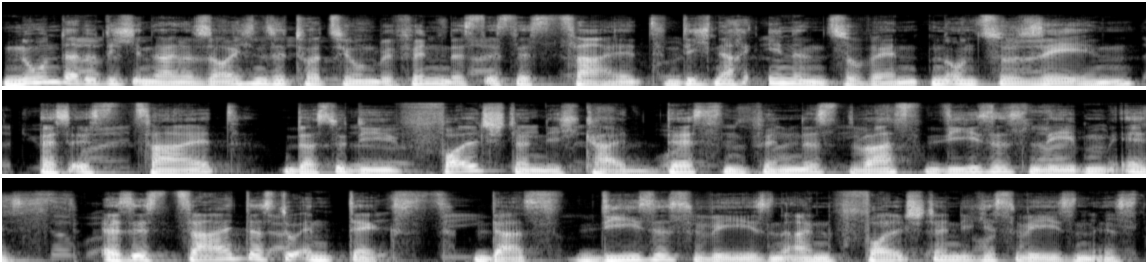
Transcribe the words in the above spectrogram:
Nun, da du dich in einer solchen Situation befindest, ist es Zeit, dich nach innen zu wenden und zu sehen, es ist Zeit, dass du die Vollständigkeit dessen findest, was dieses Leben ist. Es ist Zeit, dass du entdeckst, dass dieses Wesen ein vollständiges Wesen ist.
